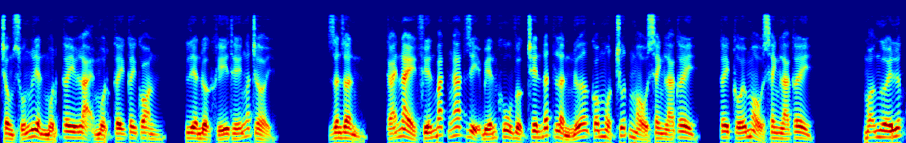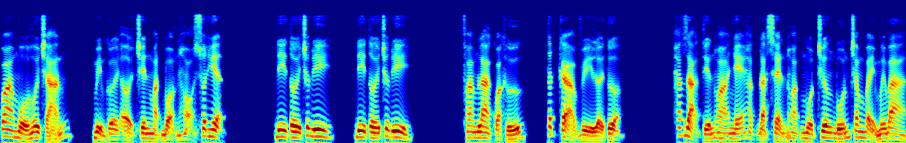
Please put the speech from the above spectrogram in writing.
trồng xuống liền một cây lại một cây cây con, liền được khí thế ngất trời. Dần dần, cái này phiến bắt ngát dị biến khu vực trên đất lần nữa có một chút màu xanh lá cây cây cối màu xanh lá cây. Mọi người lướt qua mồ hôi chán, mỉm cười ở trên mặt bọn họ xuất hiện. Đi tới trước đi đi tới trước đi. Pham la quá khứ, tất cả vì lời tượng hát giả tiến hóa nhé hoặc đặt sẻn hoặc một chương bốn trăm bảy mươi ba,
